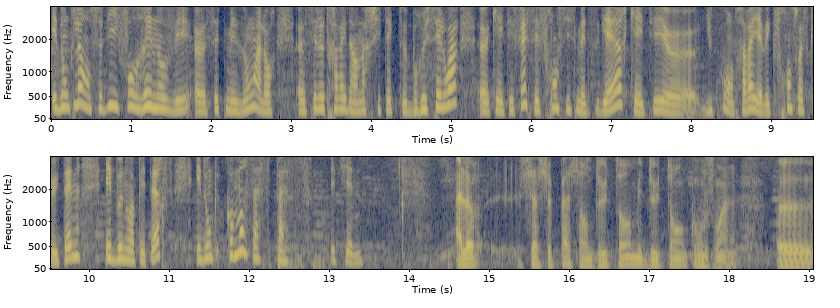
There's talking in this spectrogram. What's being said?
Et donc là, on se dit, il faut rénover cette maison. Alors, c'est le travail d'un architecte bruxellois qui a été fait, c'est Francis Metzger, qui a été, du coup, en travail avec François Skeuten et Benoît Peters. Et donc, comment ça se passe, Étienne alors, ça se passe en deux temps, mais deux temps conjoints. Euh,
